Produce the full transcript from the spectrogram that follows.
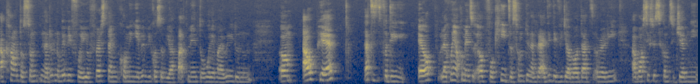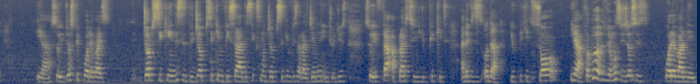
account or something i don't know maybe for your first time coming here maybe because of your apartment or whatever i really don't know. Um out here that is for the help like when you're coming to help for kids or something like that i did a video about that already about six weeks to come to germany. Yeah so you just pick whatever is job seeking this is the job seeking visa the six month job seeking visa that germany introduced. So if that applies to you you pick it. And if it's other you pick it. So yeah for both of these most just use whatever name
